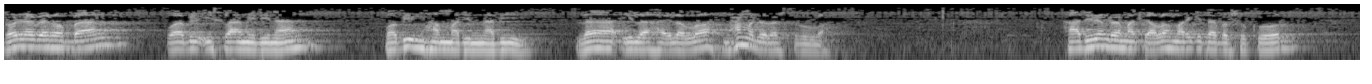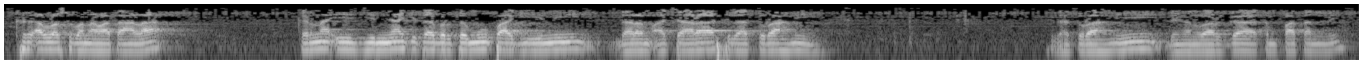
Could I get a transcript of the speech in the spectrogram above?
Ronal berobban wa bil islami dina wa bi muhammadin nabi. La ilaha illallah muhammadur rasulullah. Hadirin rahmati Allah mari kita bersyukur kepada Allah Subhanahu wa taala. Karena izinnya kita bertemu pagi ini dalam acara silaturahmi. Silaturahmi dengan warga tempatan ini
